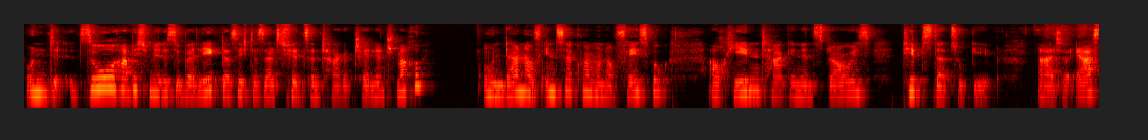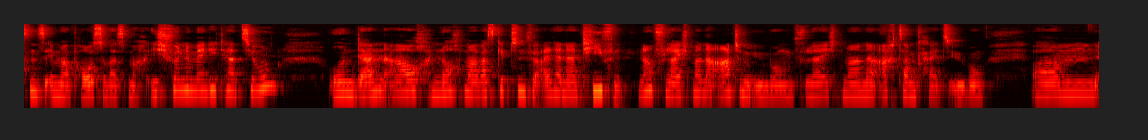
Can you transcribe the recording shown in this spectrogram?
und so habe ich mir das überlegt, dass ich das als 14-Tage-Challenge mache und dann auf Instagram und auf Facebook auch jeden Tag in den Stories Tipps dazu gebe. Also erstens immer poste, was mache ich für eine Meditation und dann auch nochmal, was gibt es denn für Alternativen? Ne? Vielleicht mal eine Atemübung, vielleicht mal eine Achtsamkeitsübung. Ähm,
